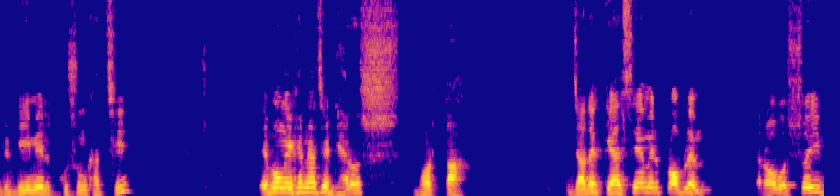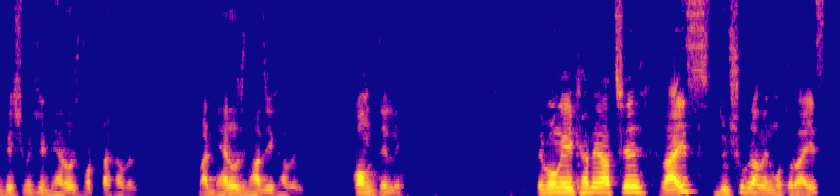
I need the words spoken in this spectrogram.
ডিমের কুসুম খাচ্ছি। এবং এখানে আছে ঢেঁড়স ভর্তা। যাদের ক্যালসিয়ামের প্রবলেম, তারা অবশ্যই বেশি বেশি ঢেঁড়স ভর্তা খাবেন বা ঢেঁড়স ভাজি খাবেন কম তেলে। এবং এইখানে আছে রাইস দুশো গ্রামের মতো রাইস,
